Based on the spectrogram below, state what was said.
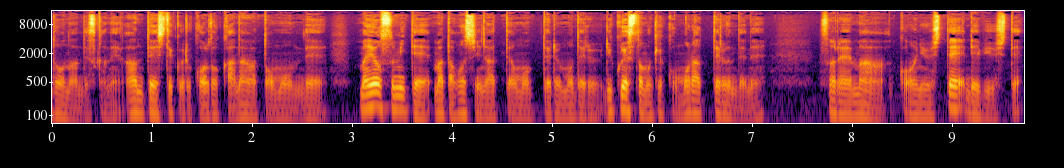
どうなんですかね。安定してくることかなと思うんで、まあ様子見てまた欲しいなって思ってるモデル、リクエストも結構もらってるんでね。それまあ購入してレビューして。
